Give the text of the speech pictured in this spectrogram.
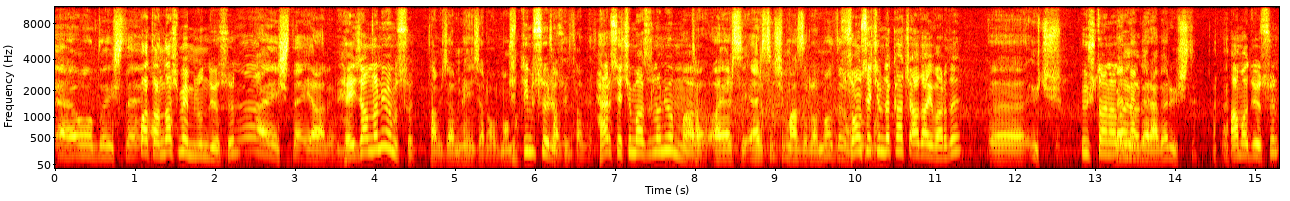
Ee, oldu işte. Vatandaş memnun diyorsun. Ee, işte yani. Heyecanlanıyor musun? Tabii canım heyecan olmam. Ciddi mi söylüyorsun? Tabii tabii. Her seçime hazırlanıyor mu abi? Ta- Her, her seçim hazırlanma. Son seçimde kaç aday vardı? 3. Üç tane aday Benimle vardı. beraber 3'tü. Ama diyorsun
